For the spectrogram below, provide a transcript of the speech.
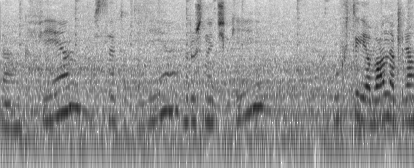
Так, фен, все тут є, рушнички. Ух ти, а ванна прям.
